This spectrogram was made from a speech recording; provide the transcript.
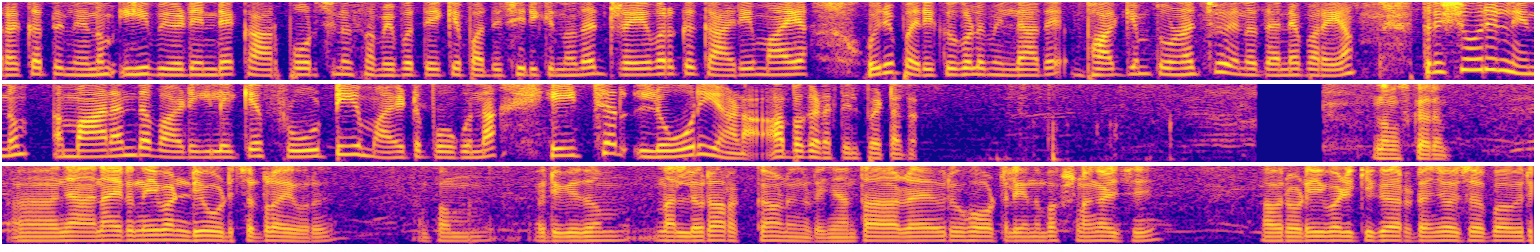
ഇറക്കത്തിൽ നിന്നും ഈ വീടിന്റെ കാർപോർച്ചിന് സമീപത്തേക്ക് പതിച്ചിരിക്കുന്നത്. ഡ്രൈവർക്ക് കാര്യമായ ഒരു പരിക്കുകളുമില്ലാതെ ഭാഗ്യം തുണച്ചു എന്ന് തന്നെ പറയാം. തൃശൂരിൽ നിന്നും മാനന്തവാടിയിലേക്ക് ഫ്രൂട്ടിയുമായിട്ട് പോകുന്ന എയ്ച്ചർ ലോറിയാണ് അപകടത്തിൽപ്പെട്ടത്. നമസ്കാരം. ഞാനായിരുന്നു ഈ വണ്ടി ഓടിച്ച ഡ്രൈവർ അപ്പം ഒരുവിധം നല്ലൊരു ഇറക്കമാണ് ഇങ്ങോട്ട് ഞാൻ താഴെ ഒരു ഹോട്ടലിൽ നിന്ന് ഭക്ഷണം കഴിച്ച് അവരോട് ഈ വഴിക്ക് കയറട്ടെ എന്ന് ചോദിച്ചപ്പോൾ അവർ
